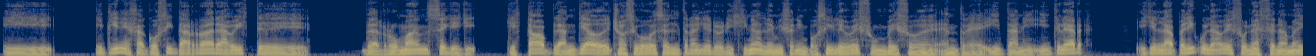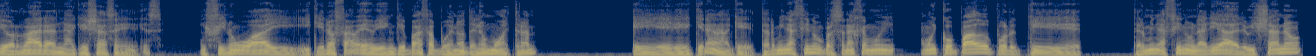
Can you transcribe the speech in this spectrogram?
y, tiene esa cosita rara, viste, de, romance que, estaba planteado. De hecho, si vos ves el tráiler original de Misión Imposible, ves un beso entre Ethan y, Claire y que en la película ves una escena medio rara en la que ella se, insinúa y, que no sabes bien qué pasa, pues no te lo muestran. Eh, que nada, que termina siendo un personaje muy, muy copado porque termina siendo una aliada del villano,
